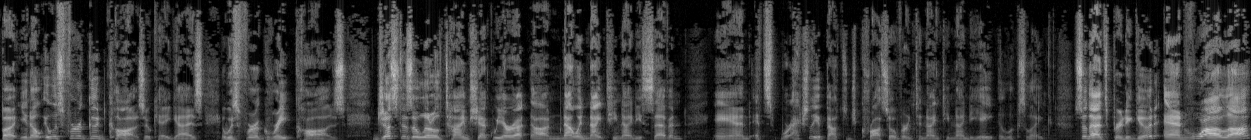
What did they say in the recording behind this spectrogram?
But, you know, it was for a good cause, okay, guys? It was for a great cause. Just as a little time check, we are at uh, now in 1997, and it's we're actually about to cross over into 1998, it looks like. So that's pretty good. And voila!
